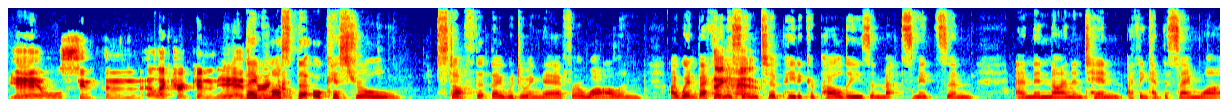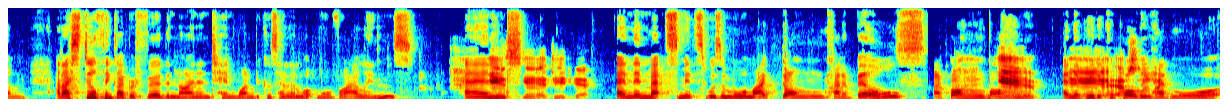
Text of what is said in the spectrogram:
yeah, all synth and electric and yeah, it's They've lost cool. the orchestral stuff that they were doing there for a while, and I went back and listened have. to Peter Capaldi's and Matt Smith's and. And then nine and ten, I think, had the same one, and I still think I prefer the nine and ten one because it had a lot more violins. And yes, yeah, it did, yeah. And then Matt Smith's was a more like dong kind of bells, like bong bong. Yeah. And then Yeah, Peter Capaldi absolutely. had more,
